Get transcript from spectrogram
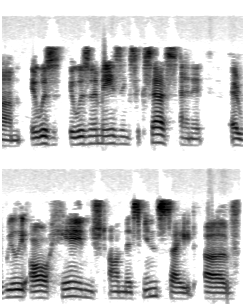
um, it was it was an amazing success, and it it really all hinged on this insight of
